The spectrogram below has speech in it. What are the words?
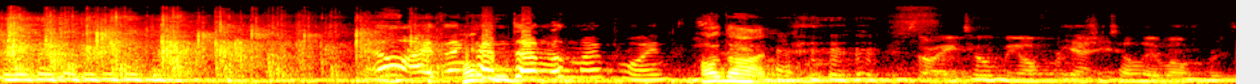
No, oh, I think I'm done with my point. Hold on. Sorry, he told me off for it. You should tell him off for it.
